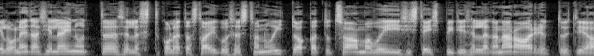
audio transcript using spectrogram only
elu on edasi läinud, sellest koledast haigusest on võitu hakatud saama või siis teistpidi sellega on ära harjutud ja,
